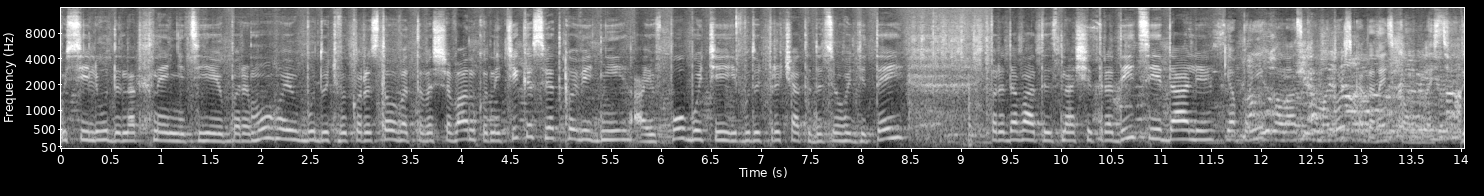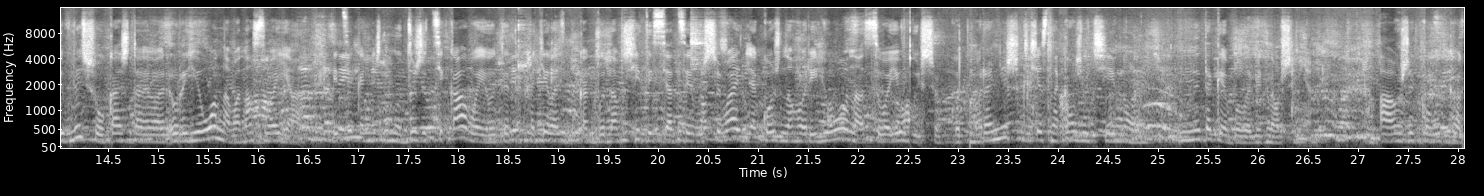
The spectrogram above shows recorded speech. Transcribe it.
усі люди, натхнені цією перемогою, будуть використовувати вишиванку не тільки в святкові дні, а й в побуті, і будуть привчати до цього дітей, передавати наші традиції далі. Я приїхала з Краматорська, Донецька область. Дивлюсь, що у кожного регіону вона своя. І це, звісно, ну, дуже цікаво. І от це хотілося б як би, навчитися це вишивати для кожного регіону свою вишивку. Раніше, чесно кажучи, ну не таке було відношення. А вже коли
